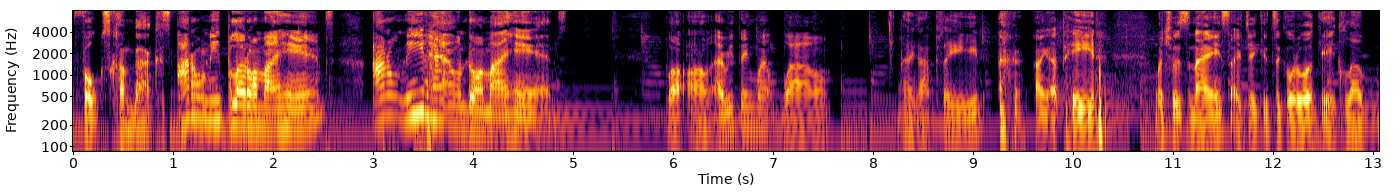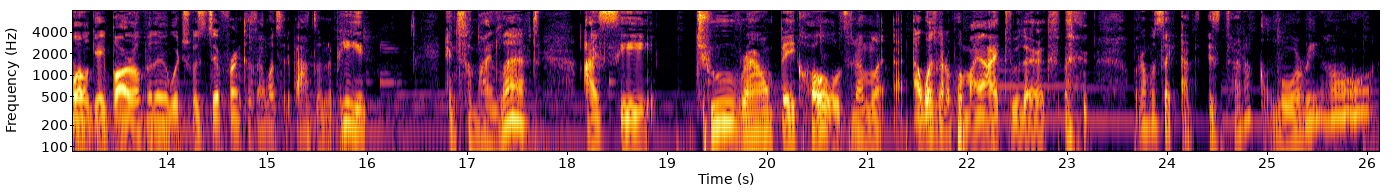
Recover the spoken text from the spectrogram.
folks come back, cause I don't need blood on my hands. I don't need hound on my hands. But um, everything went well. I got played. I got paid, which was nice. I did get to go to a gay club, well, gay bar over there, which was different because I went to the bathroom to pee. And to my left, I see two round big holes. And I'm like, I wasn't going to put my eye through there. but I was like, is that a glory hole?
